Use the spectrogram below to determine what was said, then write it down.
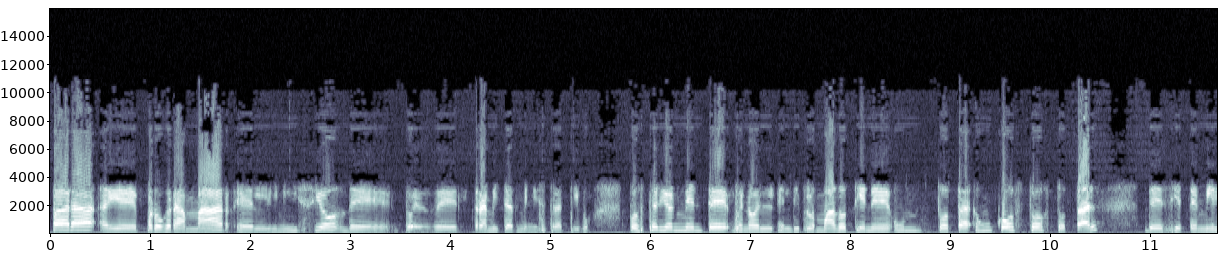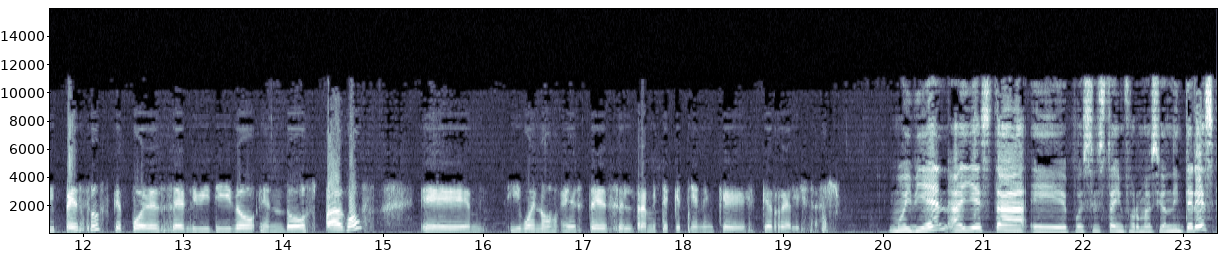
para eh, programar el inicio de pues del trámite administrativo. Posteriormente, bueno, el, diplomado tiene un total un costo total de siete mil pesos que puede ser dividido en dos pagos eh, y bueno, este es el trámite que tienen que realizar. Muy bien, ahí está eh, pues esta información de interés.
